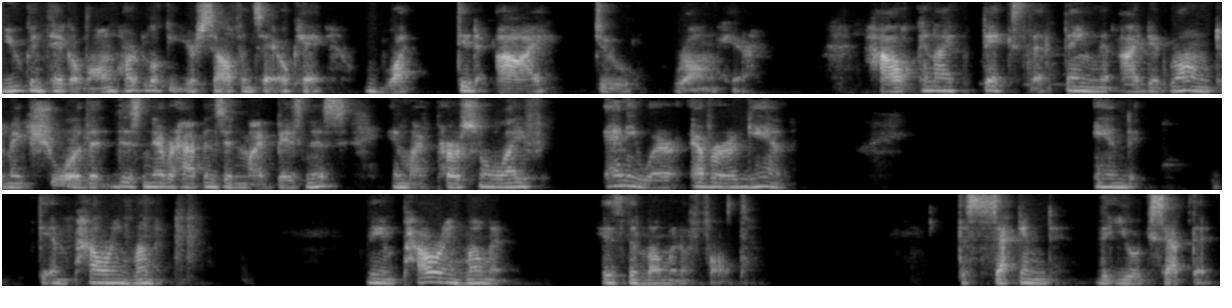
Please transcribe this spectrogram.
you can take a long, hard look at yourself and say, okay, what did I do wrong here? How can I fix the thing that I did wrong to make sure that this never happens in my business, in my personal life, anywhere ever again? And the empowering moment. The empowering moment is the moment of fault. The second that you accept it,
